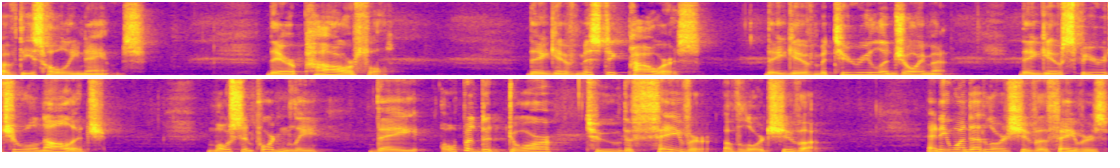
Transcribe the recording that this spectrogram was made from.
of these holy names? They're powerful. They give mystic powers. They give material enjoyment. They give spiritual knowledge. Most importantly, they open the door to the favor of Lord Shiva. Anyone that Lord Shiva favors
